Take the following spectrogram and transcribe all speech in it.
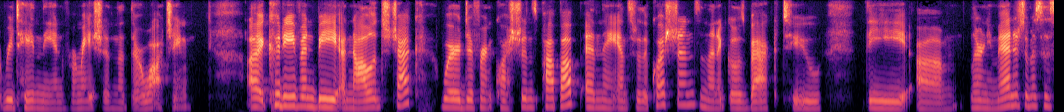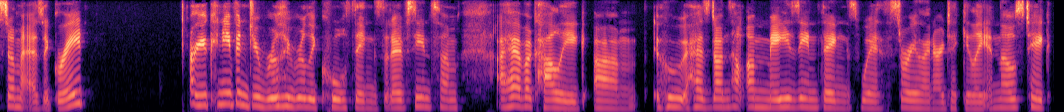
retained the information that they're watching. Uh, it could even be a knowledge check where different questions pop up and they answer the questions, and then it goes back to the um, learning management system as a grade. Or you can even do really, really cool things that I've seen some. I have a colleague um, who has done some amazing things with Storyline Articulate, and those take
